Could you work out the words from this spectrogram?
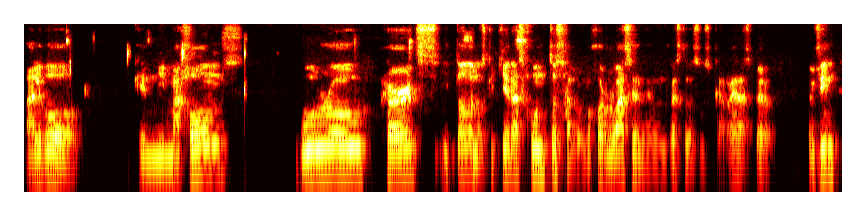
algo que ni Mahomes, Burrow, Hertz y todos los que quieras juntos a lo mejor lo hacen en el resto de sus carreras, pero en fin,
